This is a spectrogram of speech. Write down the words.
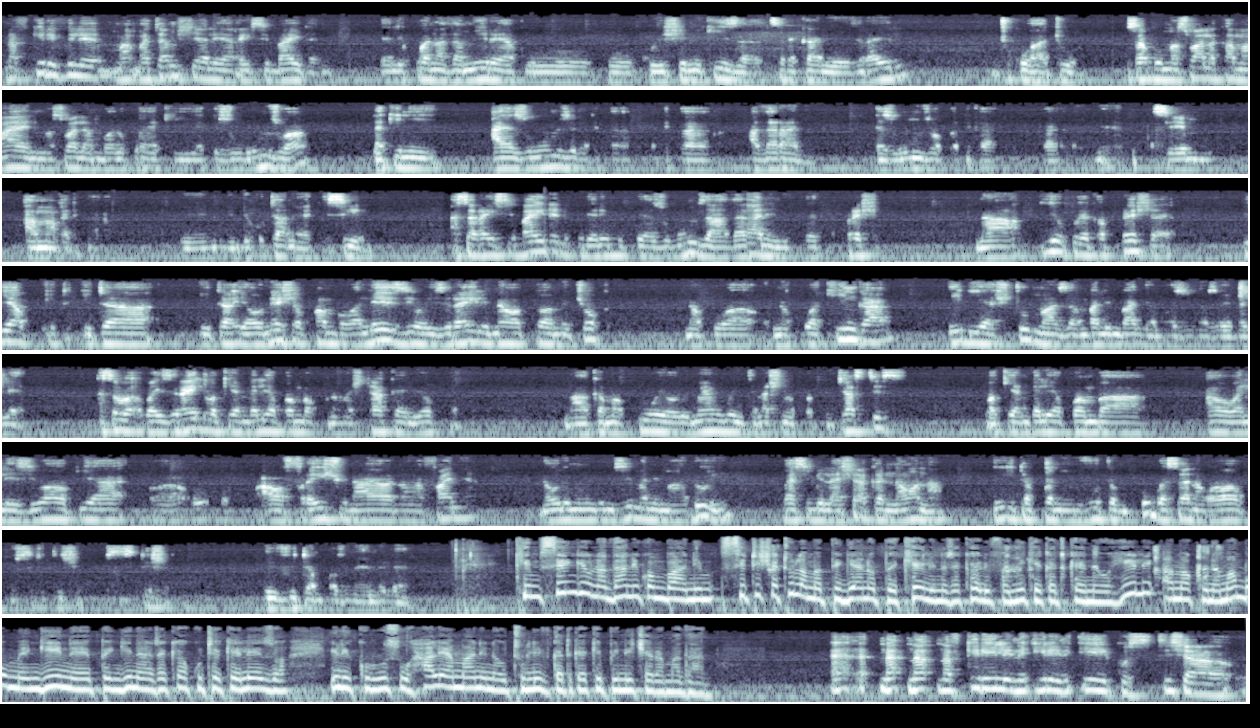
nafikiri vile matamshi yale ya Rais Biden yalikuwa na dhamira ya ku, ku, kuishinikiza serikali ya Israeli kuchukua hatua, kwa sababu masuala kama haya ni masuala ambayo yalikuwa yakizungumzwa, lakini hayazungumzwi katika, hadharani, yazungumzwa katika sehemu ama katika mikutano ya kisiri. Hasa Rais Biden kujaribu kuyazungumza hadharani ni kuweka presha, na hiyo kuweka presha pia ita, ita kwamba walezi wa Israeli nao pia wamechoka na kuwakinga kuwa dhidi ya shtuma za mbalimbali ambazo zinazoendelea. Sasa Waisraeli wakiangalia kwamba kuna mashtaka yaliyopo mahakama kuu ya ulimwengu International Court of Justice, wakiangalia kwamba hawa walezi wao pia hawafurahishwi na haya wanayofanya na ulimwengu mzima ni maadui, basi bila shaka ninaona hii itakuwa ni mvuto mkubwa sana wa wao kusisitisha hii vita ambayo vinaendelea. Kimsingi, unadhani kwamba ni sitisho tu la mapigano pekee linatakiwa lifanyike katika eneo hili ama kuna mambo mengine pengine yanatakiwa kutekelezwa ili kuruhusu hali ya amani na utulivu katika kipindi cha Ramadhani? Na, na, nafikiri hili hili hii kusitisha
